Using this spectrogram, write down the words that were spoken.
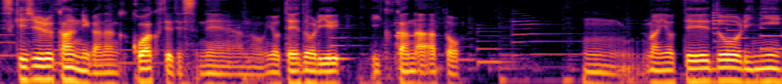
スケジュール管理がなんか怖くてですねあの予定通り行くかなと、うんまあ、予定通りに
